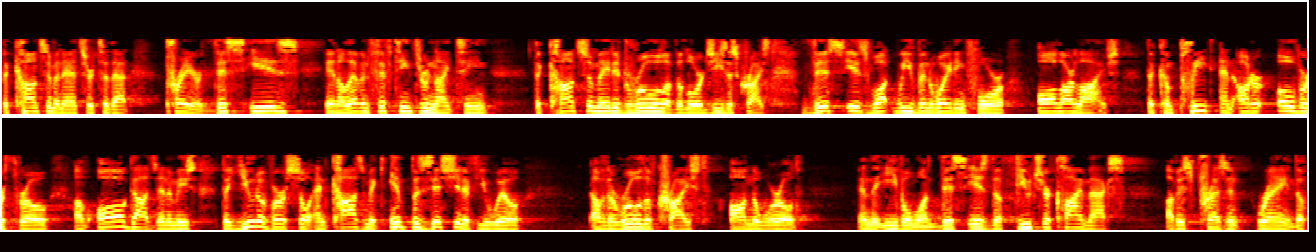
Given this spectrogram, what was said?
the consummate answer to that prayer. This is in 11:15 through 19 the consummated rule of the Lord Jesus Christ. This is what we've been waiting for all our lives. The complete and utter overthrow of all God's enemies, the universal and cosmic imposition, if you will, of the rule of Christ on the world and the evil one. This is the future climax of his present reign, the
